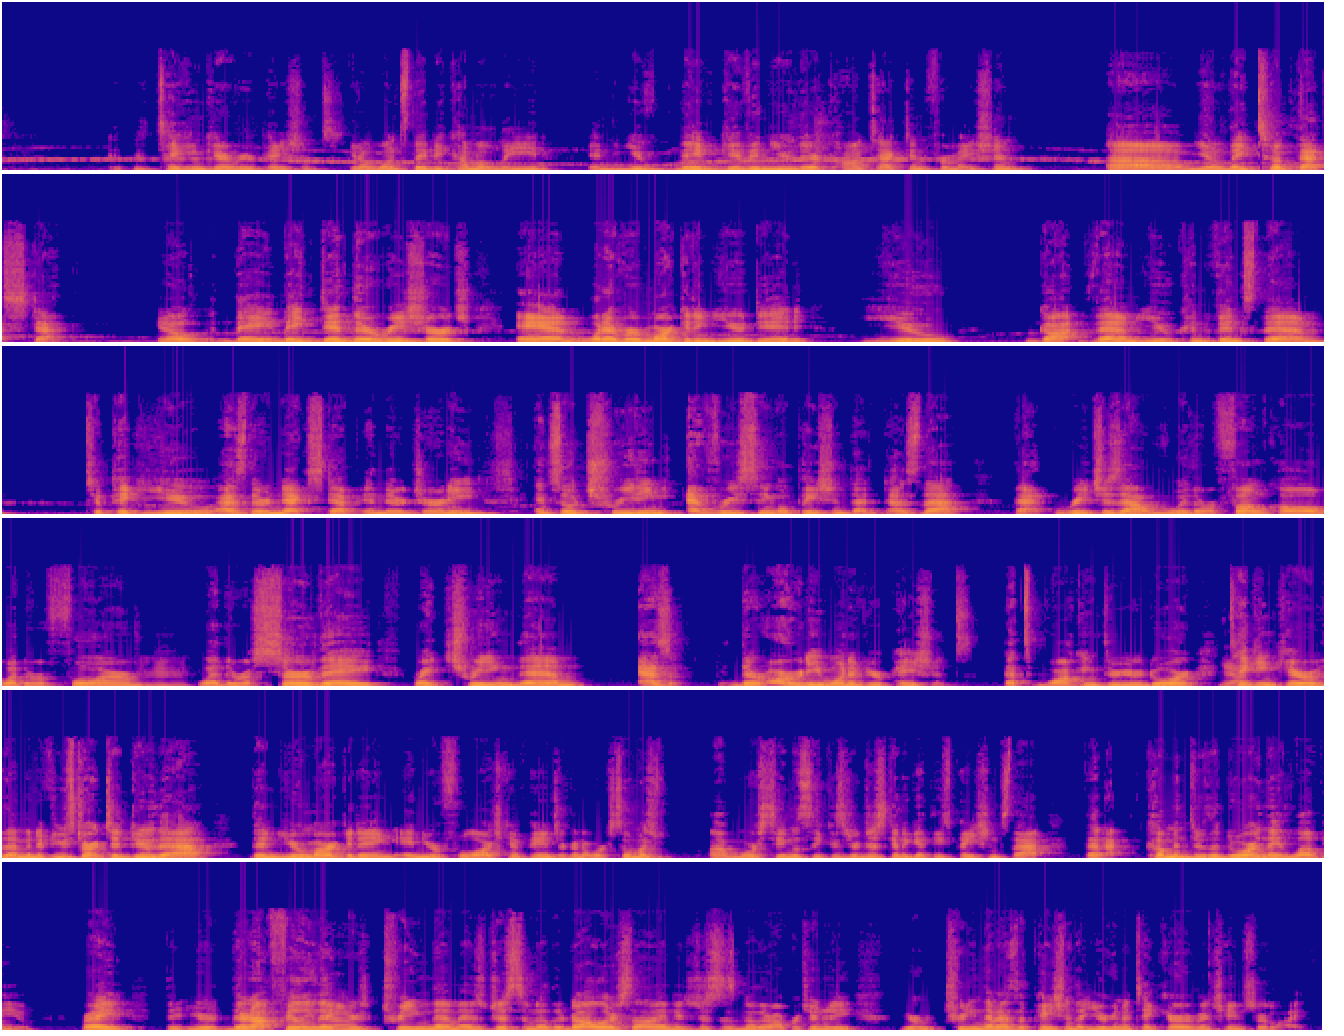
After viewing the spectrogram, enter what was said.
taking care of your patients. You know, once they become a lead and you've they've given you their contact information, um, you know, they took that step. You know, they they did their research and whatever marketing you did, you got them, you convinced them to pick you as their next step in their journey. And so treating every single patient that does that, that reaches out, whether a phone call, whether a form, mm. whether a survey, right? Treating them as they're already one of your patients that's walking through your door, yeah. taking care of them. And if you start to do that, then your marketing and your full arch campaigns are going to work so much uh, more seamlessly because you're just going to get these patients that that come in through the door and they love you right? You're, they're not feeling that yeah. you're treating them as just another dollar sign, it's just another opportunity. You're treating them as a patient that you're going to take care of and change their life.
